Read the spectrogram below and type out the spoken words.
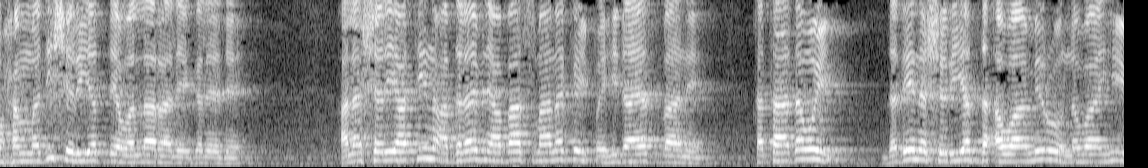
محمدي شریعت دی والله را لېګلې دی علا شریعتین عبد الله ابن عباس معنی کوي په هدایت باندې قطاده وای د دین شریعت د اوامر او نواهی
